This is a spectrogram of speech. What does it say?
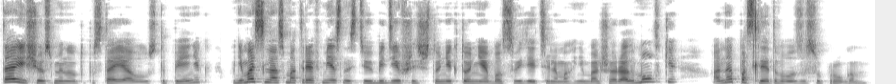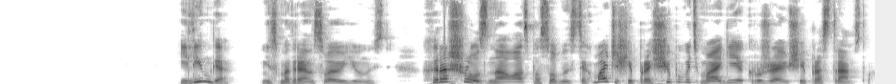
Та еще с минуту постояла у ступенек, внимательно осмотрев местность и убедившись, что никто не был свидетелем их небольшой размолвки, она последовала за супругом. Илинга, несмотря на свою юность, хорошо знала о способностях мачехи прощупывать магией окружающее пространство.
